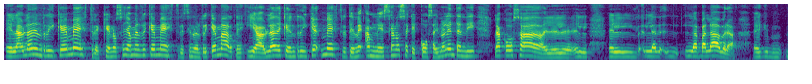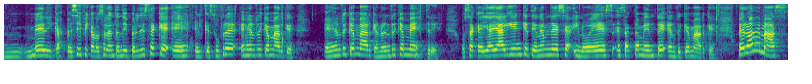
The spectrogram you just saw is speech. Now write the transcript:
Él habla de Enrique Mestre, que no se llama Enrique Mestre, sino Enrique Martes, y habla de que Enrique Mestre tiene amnesia no sé qué cosa, y no le entendí la cosa, el- la palabra eh, médica específica, no se la entendí, pero él dice que es, el que sufre es Enrique Márquez. Es Enrique Márquez, no Enrique Mestre. O sea que ahí hay alguien que tiene amnesia y no es exactamente Enrique Márquez. Pero además,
